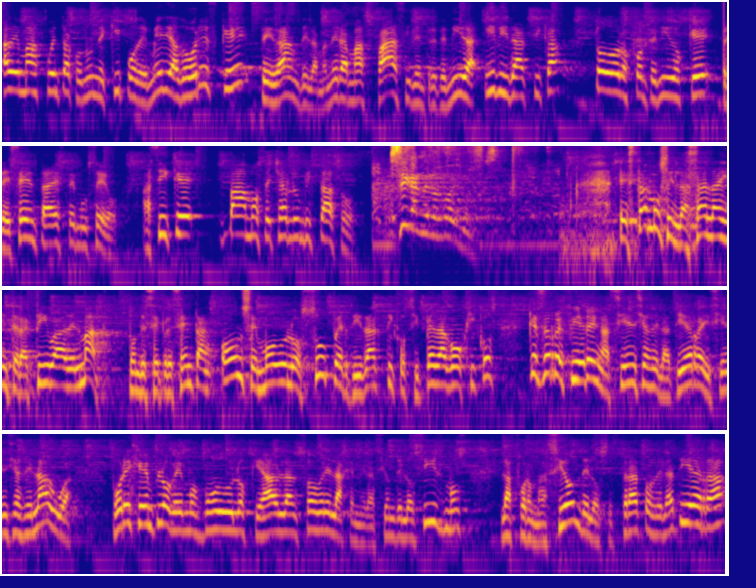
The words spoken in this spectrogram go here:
Además cuenta con un equipo de mediadores que te dan de la manera más fácil, entretenida y didáctica todos los contenidos que presenta este museo. Así que vamos a echarle un vistazo. Síganme los buenos. Estamos en la sala interactiva del MAT, donde se presentan 11 módulos súper didácticos y pedagógicos que se refieren a ciencias de la tierra y ciencias del agua. Por ejemplo, vemos módulos que hablan sobre la generación de los sismos, la formación de los estratos de la tierra,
